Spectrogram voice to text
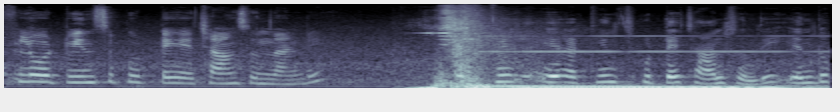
ఐవీఎఫ్లో ట్విన్స్ పుట్టే ఛాన్స్ ఉందండి? ట్విన్స్ పుట్టే ఛాన్స్ ఉంది. ఎందుకు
